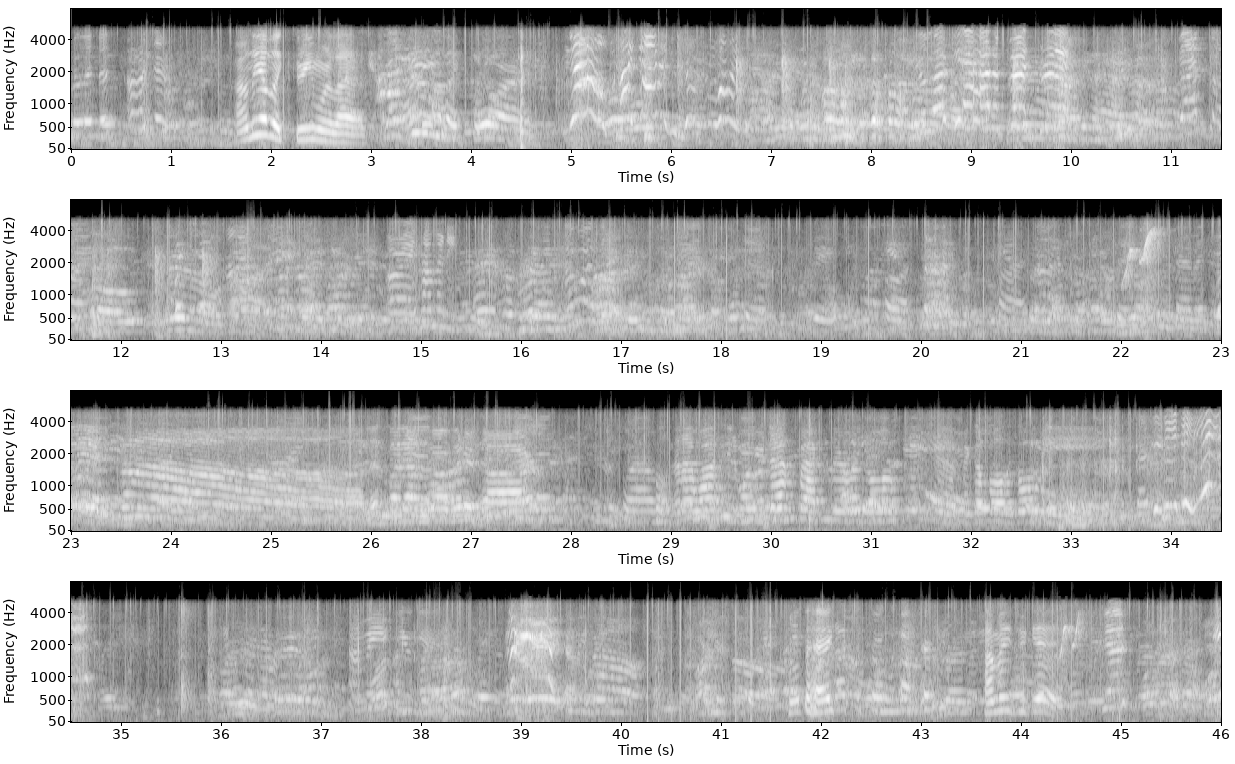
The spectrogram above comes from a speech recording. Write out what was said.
Melinda's. Uh, I only have like three more left. I have like four. No, I. Let's find out who our winners are. And then I want you to move your desk back to their original location and pick up all the gold meat. thirteen, eighteen, yes! What the heck? How many did you get? Eighteen!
